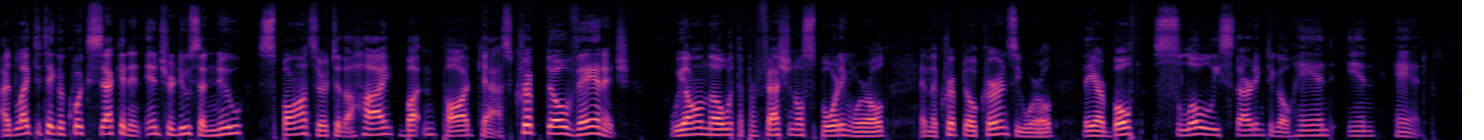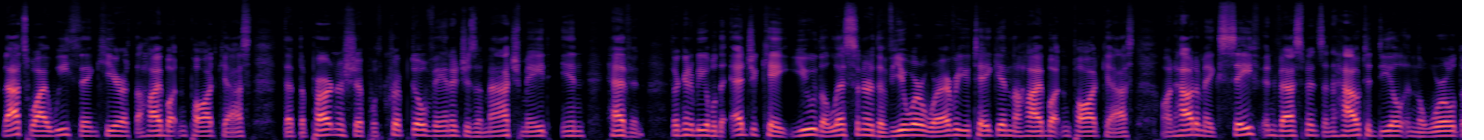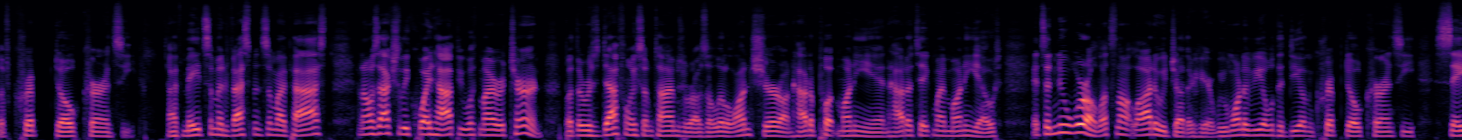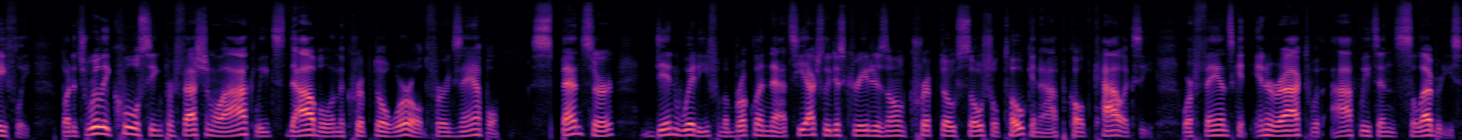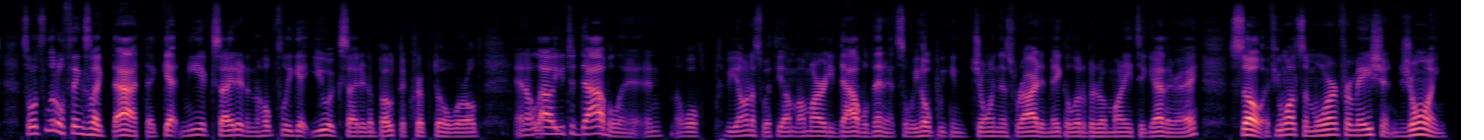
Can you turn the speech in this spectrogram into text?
I'd like to take a quick second and introduce a new sponsor to the High Button Podcast, Crypto Vantage. We all know with the professional sporting world and the cryptocurrency world, they are both slowly starting to go hand in hand. That's why we think here at the High Button Podcast that the partnership with Crypto Vantage is a match made in heaven. They're going to be able to educate you, the listener, the viewer, wherever you take in the High Button Podcast, on how to make safe investments and how to deal in the world of cryptocurrency. I've made some investments in my past and I was actually quite happy with my return, but there was definitely some times where I was a little unsure on how to put money in, how to take my money out. It's a new world. Let's not lie to each other here. We want to be able to deal in cryptocurrency safely, but it's really cool seeing professional athletes dabble in the crypto world. For example, Spencer Dinwiddie from the Brooklyn Nets, he actually just created his own crypto social token app called Calaxy, where fans can interact with athletes and celebrities. So it's little things like that that get me excited and hopefully get you excited about the crypto world and allow you to dabble in it. And well, to be honest with you, I'm, I'm already dabbled in it. So we hope we can join this ride and make a little bit of money together, eh? So if you want some more information, join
